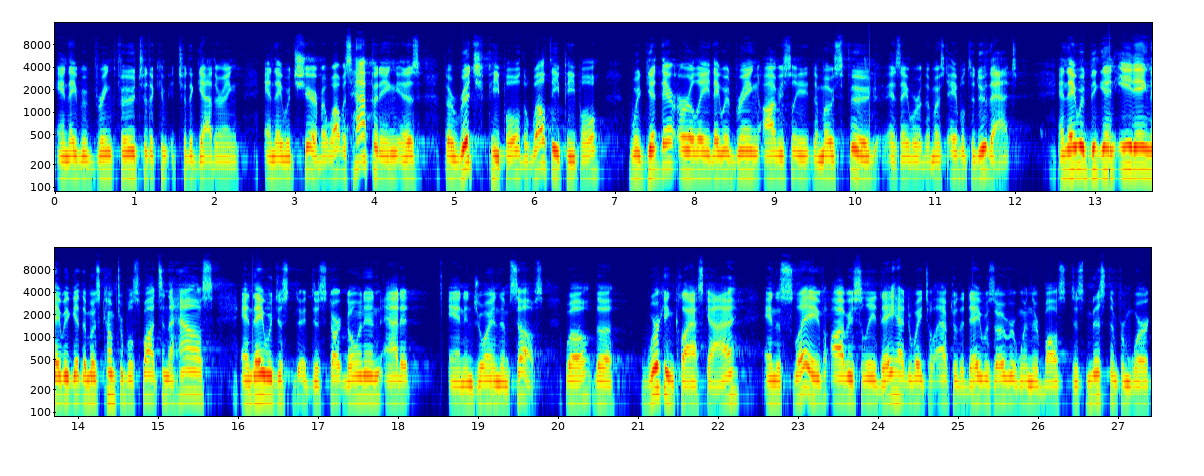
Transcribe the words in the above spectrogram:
and they would bring food to the, to the gathering and they would share. But what was happening is the rich people, the wealthy people, would get there early. They would bring, obviously, the most food, as they were the most able to do that. And they would begin eating. They would get the most comfortable spots in the house, and they would just, uh, just start going in at it and enjoying themselves. Well, the working class guy and the slave, obviously, they had to wait till after the day was over when their boss dismissed them from work.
